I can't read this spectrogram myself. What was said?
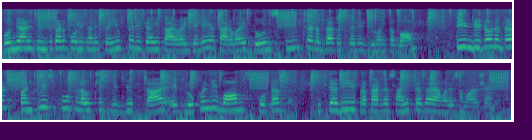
गोंदिया आणि चिंचगड पोलिसांनी संयुक्तरित्या ही कारवाई केली या कारवाईत दोन स्टीलच्या डब्यात असलेली जिवंत बॉम्ब तीन डिटोनेटर्स पंचवीस फूट लवचिक विद्युत तार एक लोखंडी बॉम्ब स्फोटक इत्यादी प्रकारच्या साहित्याचा यामध्ये समावेश आहे.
